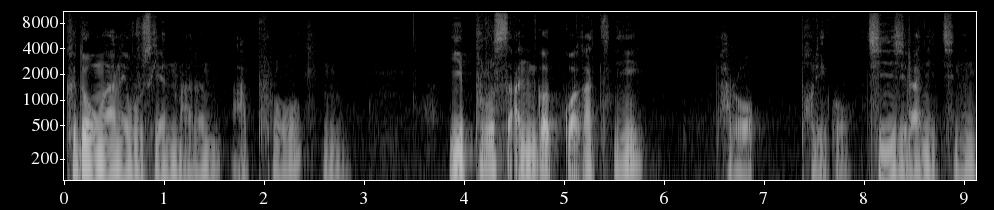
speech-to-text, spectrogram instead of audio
그동안의 우스갯 말은 앞으로 음, 2%싼 것과 같으니 바로 버리고 진실한 이치는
